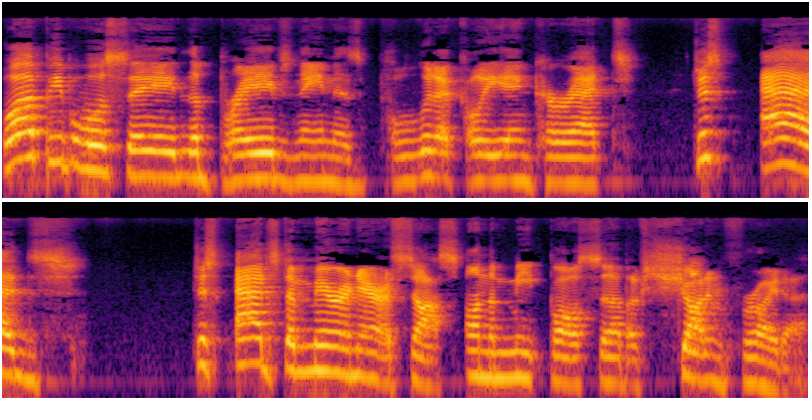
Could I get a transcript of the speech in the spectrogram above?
A lot of people will say the Braves name is politically incorrect. Just adds just adds the marinara sauce on the meatball sub of Schadenfreude.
